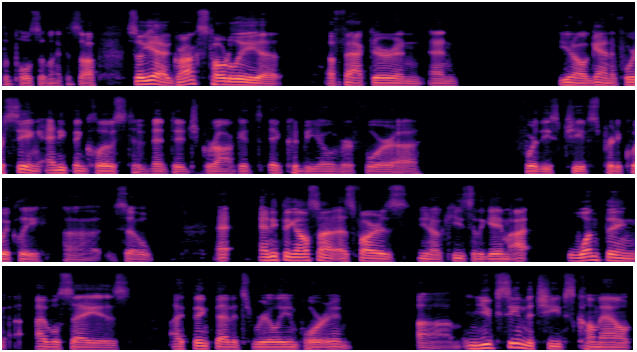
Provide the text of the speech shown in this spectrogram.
to pull something like this off. So yeah, Gronk's totally a, a factor and and you know, again, if we're seeing anything close to vintage Gronk, it's it could be over for uh for these Chiefs pretty quickly. Uh so a- anything else on, as far as you know keys to the game i one thing I will say is I think that it's really important. Um, and you've seen the Chiefs come out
